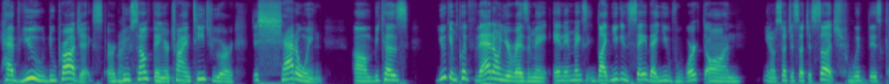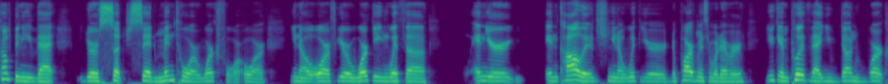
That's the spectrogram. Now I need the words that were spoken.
have you do projects or right. do something or try and teach you or just shadowing um because you can put that on your resume and it makes like you can say that you've worked on you know such and such and such with mm-hmm. this company that your such said mentor worked for or you know or if you're working with uh and you're in college, you know, with your departments or whatever, you can put that you've done work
